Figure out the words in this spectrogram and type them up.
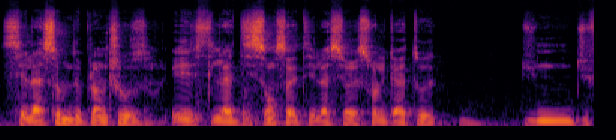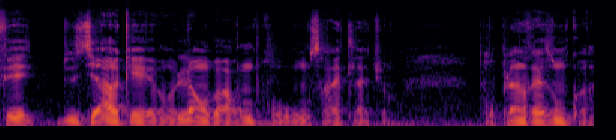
c'est la somme de plein de choses. Et la distance a été la cerise sur le gâteau du fait de se dire, ah, ok, là, on va rompre ou on s'arrête là, tu vois. Pour plein de raisons, quoi.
